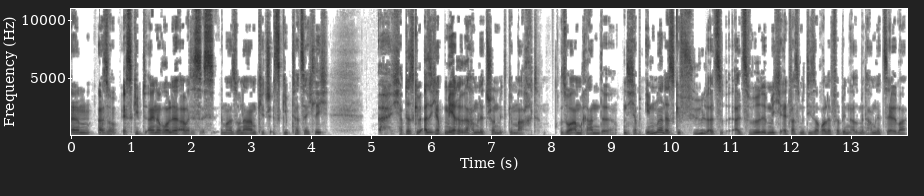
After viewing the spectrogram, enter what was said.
ähm, also es gibt eine Rolle, aber das ist immer so nah am Kitsch. Es gibt tatsächlich, äh, ich habe das, also ich habe mehrere Hamlets schon mitgemacht. So am Rande. Und ich habe immer das Gefühl, als, als würde mich etwas mit dieser Rolle verbinden, also mit Hamlet selber.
